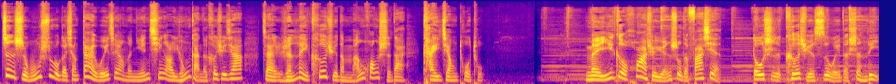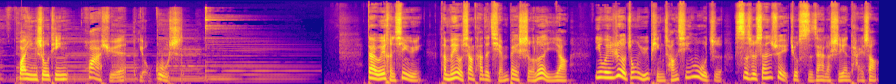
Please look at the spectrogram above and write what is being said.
正是无数个像戴维这样的年轻而勇敢的科学家，在人类科学的蛮荒时代开疆拓土。每一个化学元素的发现，都是科学思维的胜利。欢迎收听《化学有故事》。戴维很幸运，他没有像他的前辈舍勒一样，因为热衷于品尝新物质，四十三岁就死在了实验台上。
